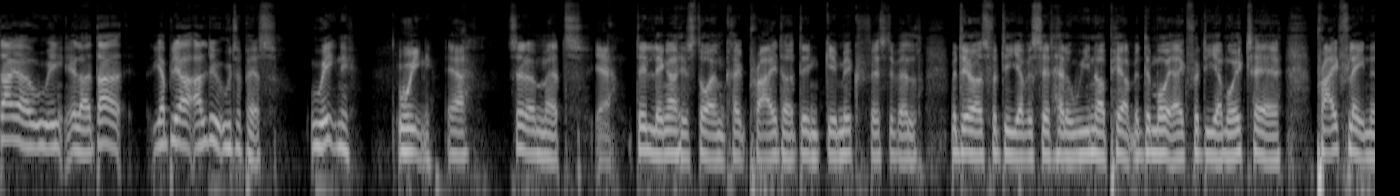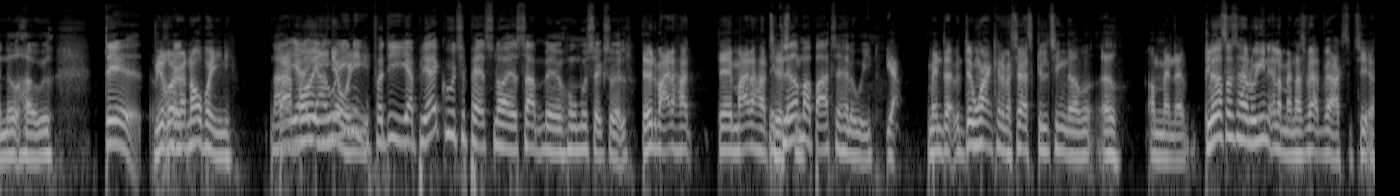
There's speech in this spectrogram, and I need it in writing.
der er jeg uenig. Eller der, jeg bliver aldrig utilpas. Uenig. Uenig. Ja, selvom at, ja, det er en længere historie omkring Pride, og det er en gimmick-festival. Men det er også fordi, jeg vil sætte Halloween op her, men det må jeg ikke, fordi jeg må ikke tage Pride-flagene ned herude. Det, Vi rykker men, den over på enig. Nej, Der er jeg, både jeg er enig og uenig, uenig. fordi jeg bliver ikke utilpas, når jeg er sammen med homoseksuel. Det er mig, der har, det er mig, der har Jeg testen. glæder mig bare til Halloween. Ja. Men der, det, nogle gange kan det være svært at skille tingene ad. Om man er, glæder sig til Halloween, eller man har svært ved at acceptere.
